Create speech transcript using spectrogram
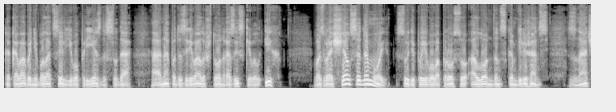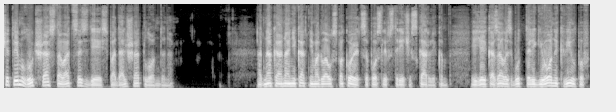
какова бы ни была цель его приезда сюда, а она подозревала, что он разыскивал их, возвращался домой, судя по его вопросу о лондонском дилижансе. Значит, им лучше оставаться здесь, подальше от Лондона. Однако она никак не могла успокоиться после встречи с карликом, и ей казалось, будто легионы квилпов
